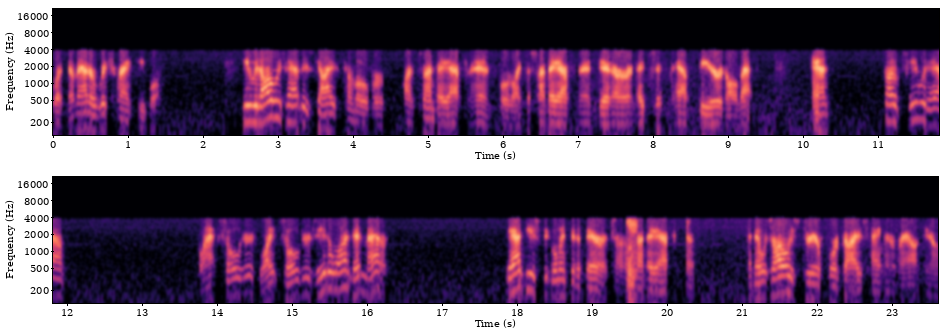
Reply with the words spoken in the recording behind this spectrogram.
what no matter which rank he was. He would always have his guys come over on Sunday afternoon for like the Sunday afternoon dinner, and they'd sit and have beer and all that. And folks, he would have black soldiers, white soldiers, either one, didn't matter. Dad used to go into the barracks on a Sunday afternoon, and there was always three or four guys hanging around. You know,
